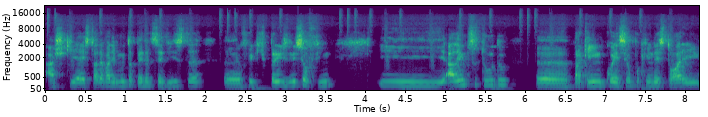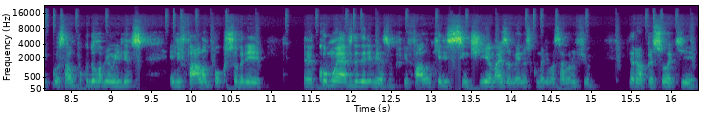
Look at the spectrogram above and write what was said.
Acho que a história vale muito a pena de ser vista. Uh, eu fico te prende do início ao fim. E além disso tudo, uh, para quem conheceu um pouquinho da história e gostava um pouco do Robin Williams, ele fala um pouco sobre uh, como é a vida dele mesmo, porque falam que ele se sentia mais ou menos como ele mostrava no filme. Era uma pessoa que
